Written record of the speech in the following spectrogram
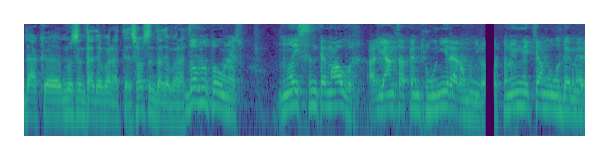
dacă nu sunt adevărate sau sunt adevărate. Domnul Păunescu, noi suntem AUR, Alianța pentru Unirea Românilor, că noi nu ne cheamă UDMR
